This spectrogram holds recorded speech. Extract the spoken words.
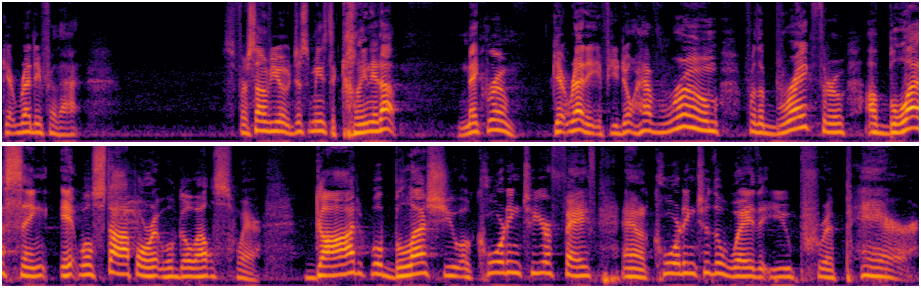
Get ready for that. For some of you, it just means to clean it up, make room, get ready. If you don't have room for the breakthrough of blessing, it will stop or it will go elsewhere. God will bless you according to your faith and according to the way that you prepare.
